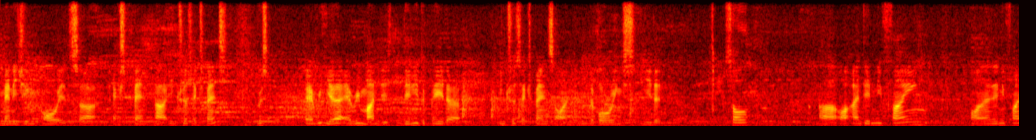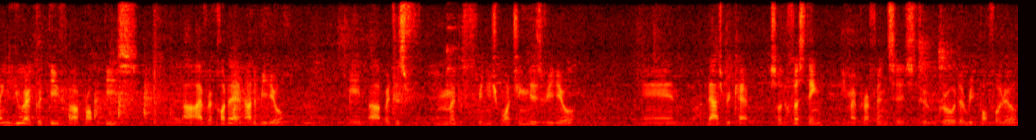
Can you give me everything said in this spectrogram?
managing all its uh, expense uh, interest expense? Because every year every month they, they need to pay the interest expense on the borrowings needed. So uh, on identifying on identifying U uh, properties uh, I've recorded another video. Uh, but just remember to finish watching this video and let us recap. So the first thing in my preference is to grow the REIT portfolio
